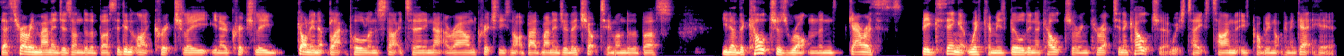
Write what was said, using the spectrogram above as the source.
They're throwing managers under the bus. They didn't like Critchley. You know, Critchley gone in at Blackpool and started turning that around. Critchley's not a bad manager. They chucked him under the bus. You know, the culture's rotten, and Gareth's big thing at Wycombe is building a culture and correcting a culture, which takes time that he's probably not going to get here.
